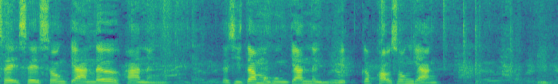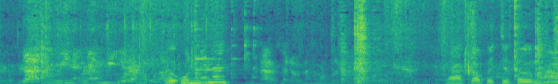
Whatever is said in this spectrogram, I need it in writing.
ใส่ใส่สองจานเด้อผ้าหนึ่งนะแต่สีตั้มมันคงจานหนึ่งเห็ดกับข้าวสองอย่างจานมียังยังมีอยู่ได้ของเอออุ่นนะนั่นจานสะดวกนะอยากเอาไปจะเทิมเอา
